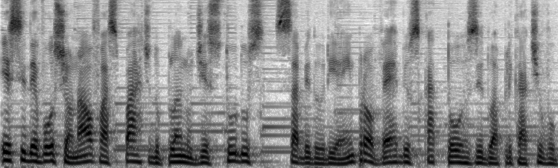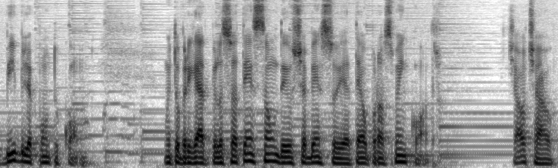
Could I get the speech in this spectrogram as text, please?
Esse devocional faz parte do plano de estudos Sabedoria em Provérbios 14 do aplicativo bíblia.com. Muito obrigado pela sua atenção, Deus te abençoe e até o próximo encontro. Tchau, tchau.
